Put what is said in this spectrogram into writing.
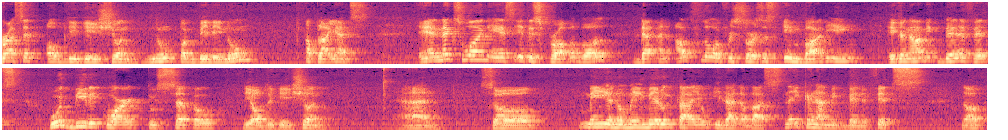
present obligation nung pagbili nung appliance. And next one is it is probable that an outflow of resources embodying economic benefits would be required to settle the obligation. Yan. So, may ano may meron tayong ilalabas na economic benefits, no?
